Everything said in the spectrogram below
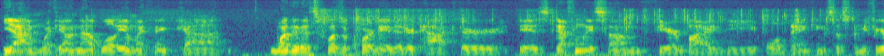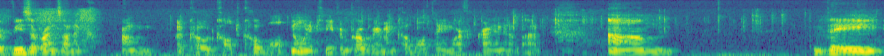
Yeah, I'm with you on that, William. I think uh, whether this was a coordinated attack, there is definitely some fear by the old banking system. You figure Visa runs on a on a code called COBOL. No one can even program in COBOL anymore for crying out loud. Um, they,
